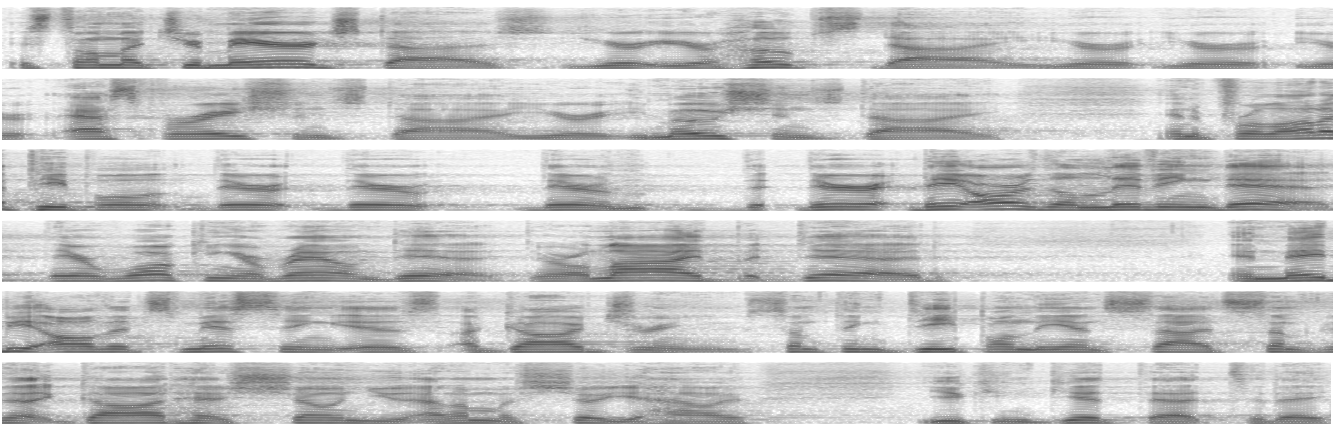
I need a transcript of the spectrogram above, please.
it's talking about your marriage dies, your, your hopes die, your, your, your aspirations die, your emotions die. And for a lot of people, they're, they're, they're, they're, they are the living dead. They're walking around dead. They're alive but dead. And maybe all that's missing is a God dream, something deep on the inside, something that God has shown you. And I'm gonna show you how you can get that today.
